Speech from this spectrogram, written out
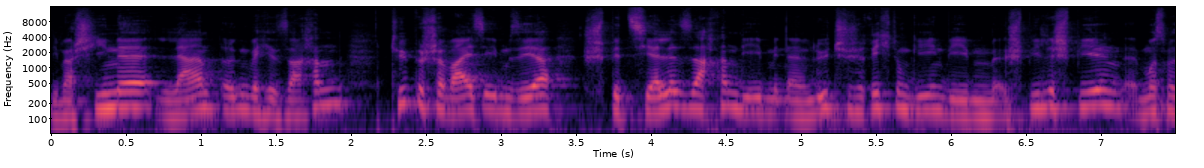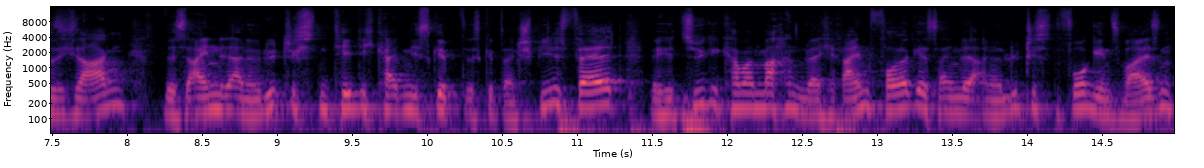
Die Maschine lernt irgendwelche Sachen, typischerweise eben sehr spezielle Sachen, die eben in eine analytische Richtung gehen, wie eben Spiele spielen, muss man sich sagen. Das ist eine der analytischsten Tätigkeiten, die es gibt. Es gibt ein Spielfeld, welche Züge kann man machen, welche Reihenfolge ist eine der analytischsten Vorgehensweisen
